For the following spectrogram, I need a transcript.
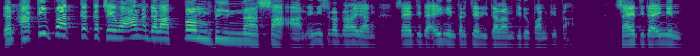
Dan akibat kekecewaan adalah pembinasaan. Ini saudara-saudara yang saya tidak ingin terjadi dalam kehidupan kita. Saya tidak ingin,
